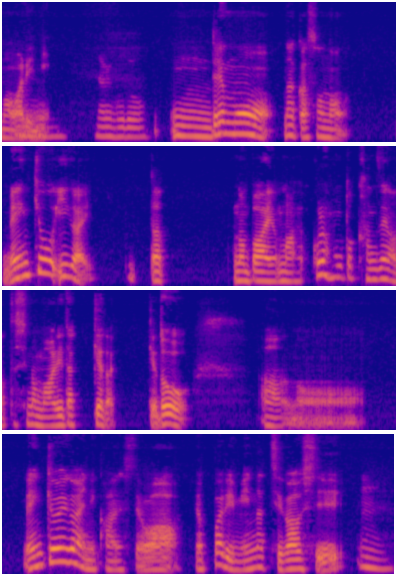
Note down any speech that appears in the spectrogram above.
周りに。うんなるほど。うん、でも、なんかその、勉強以外だ、の場合、まあ、これ本当完全私の周りだけだけど、あの、勉強以外に関しては、やっぱりみんな違うし、うん。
